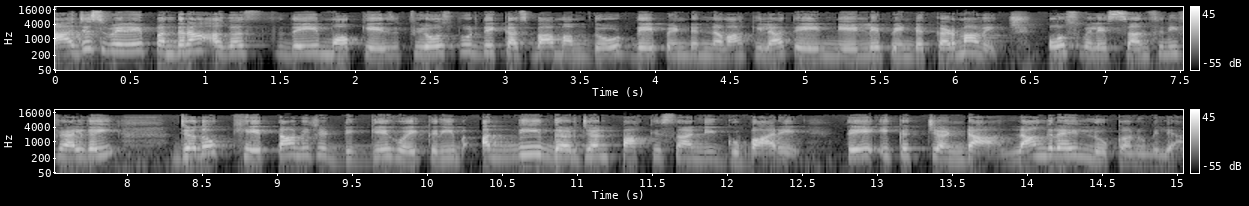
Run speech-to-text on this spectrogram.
ਅੱਜ ਸਵੇਰੇ 15 ਅਗਸਤ ਦੇ ਮੌਕੇ ਫਿਰੋਜ਼ਪੁਰ ਦੇ ਕਸਬਾ ਮਮਦੋਟ ਦੇ ਪਿੰਡ ਨਵਾਂ ਕਿਲਾ ਤੇ ਨੇੜਲੇ ਪਿੰਡ ਕੜਮਾ ਵਿੱਚ ਉਸ ਵੇਲੇ ਸਨਸਨੀ ਫੈਲ ਗਈ, ਜਦੋਂ ਖੇਤਾਂ ਵਿੱਚ ਡਿੱਗੇ ਹੋਏ ਕਰੀਬ ਅੱਧੀ ਦਰਜਨ ਪਾਕਿਸਤਾਨੀ ਗੁਬਾਰੇ ਤੇ ਇੱਕ ਝੰਡਾ ਲੰਘ ਰਹੇ ਲੋਕਾਂ ਨੂੰ ਮਿਲਿਆ।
